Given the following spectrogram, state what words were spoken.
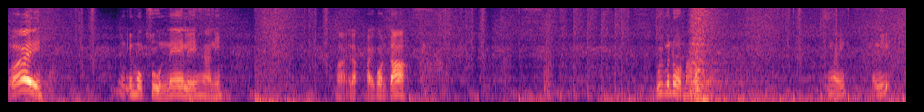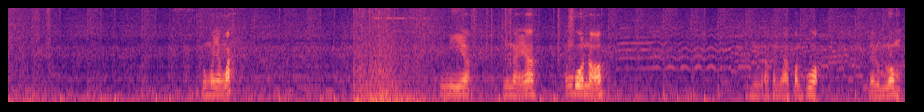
เฮ้ยเอ็มหกศูนย์แน่เลยฮะนี่หายละไปก่อนจ้า อุ้ยมันโดดมาแล้วทางไหนทางนี้ ลงมายังวะ ไม่มีอะอยู่ไหนอะ ข้างบนเหรอเนหนึ่งอพัญญาก่อนพวกใจล่มๆ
